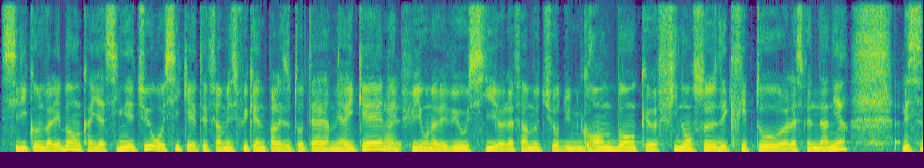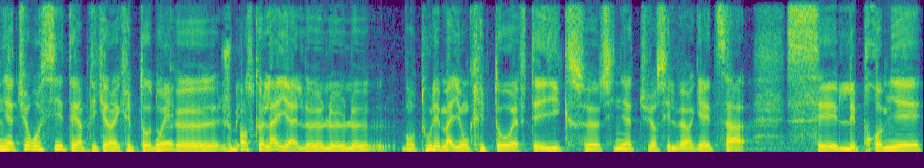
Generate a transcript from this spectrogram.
Silicon Valley Bank, hein. il y a Signature aussi qui a été fermée ce week-end par les autorités américaines. Et puis on avait vu aussi la fermeture d'une grande banque financeuse des cryptos la semaine dernière. Mais Signature aussi était impliqué dans les cryptos. Donc euh, je pense que là, il y a le, le, bon tous les maillons crypto, FTX, euh, Signature, Silvergate. Ça, c'est les premiers,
